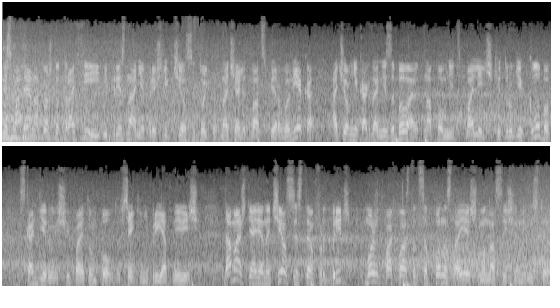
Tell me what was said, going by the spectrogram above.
Несмотря на то, что трофеи и признания пришли к Челси только в начале 21 века, о чем никогда не забывают напомнить болельщики других клубов, скандирующие по этому поводу всякие неприятные вещи, домашняя арена Челси, Стэнфорд-Бридж, может похвастаться по-настоящему насыщенной историей.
